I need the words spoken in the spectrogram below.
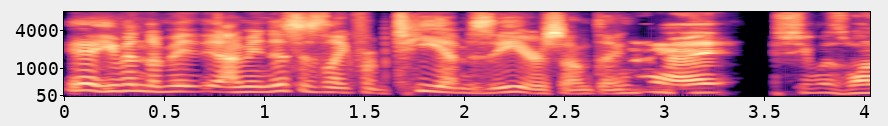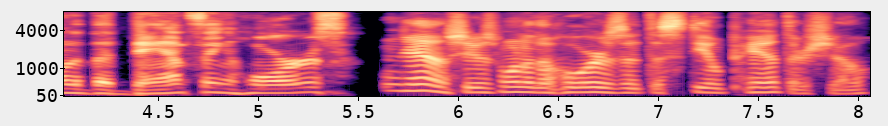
Yeah, even the. I mean, this is like from TMZ or something. All right. She was one of the dancing whores. Yeah, she was one of the whores at the Steel Panther show.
